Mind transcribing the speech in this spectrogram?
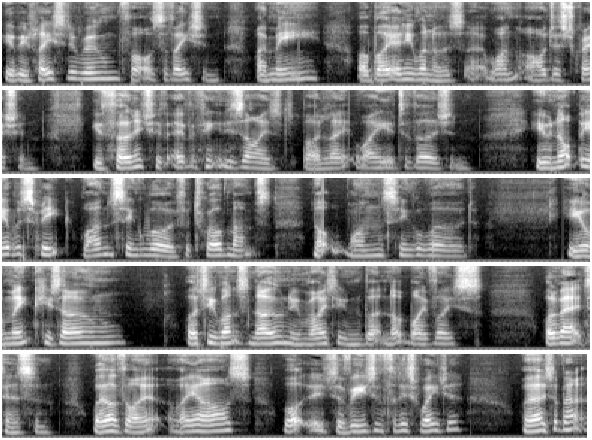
He will be placed in a room for observation by me or by any one of us at one our discretion. You furnished with everything he desires by way of diversion. He will not be able to speak one single word for twelve months, not one single word. He will make his own what he once known in writing, but not by voice. What about it, Tennyson? Well, if I may ask, what is the reason for this wager? Well, it's about.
